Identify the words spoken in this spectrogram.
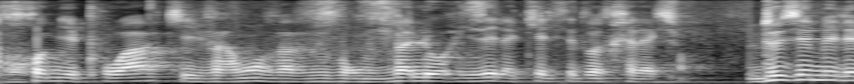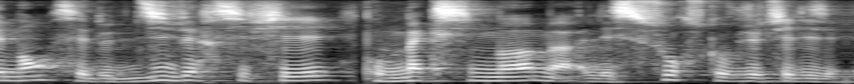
premier poids qui vraiment vont valoriser la qualité de votre rédaction. Deuxième élément, c'est de diversifier au maximum les sources que vous utilisez.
